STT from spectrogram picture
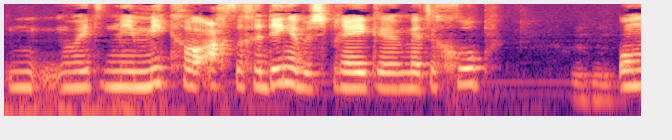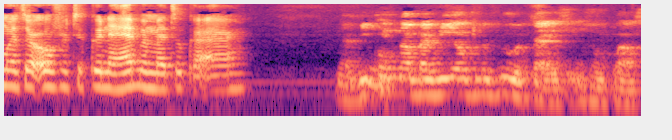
hoe heet het, meer micro-achtige dingen bespreken met de groep. Mhm. Om het erover te kunnen hebben met elkaar. Ja, wie komt nou bij wie over de vloer thuis in zo'n klas?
